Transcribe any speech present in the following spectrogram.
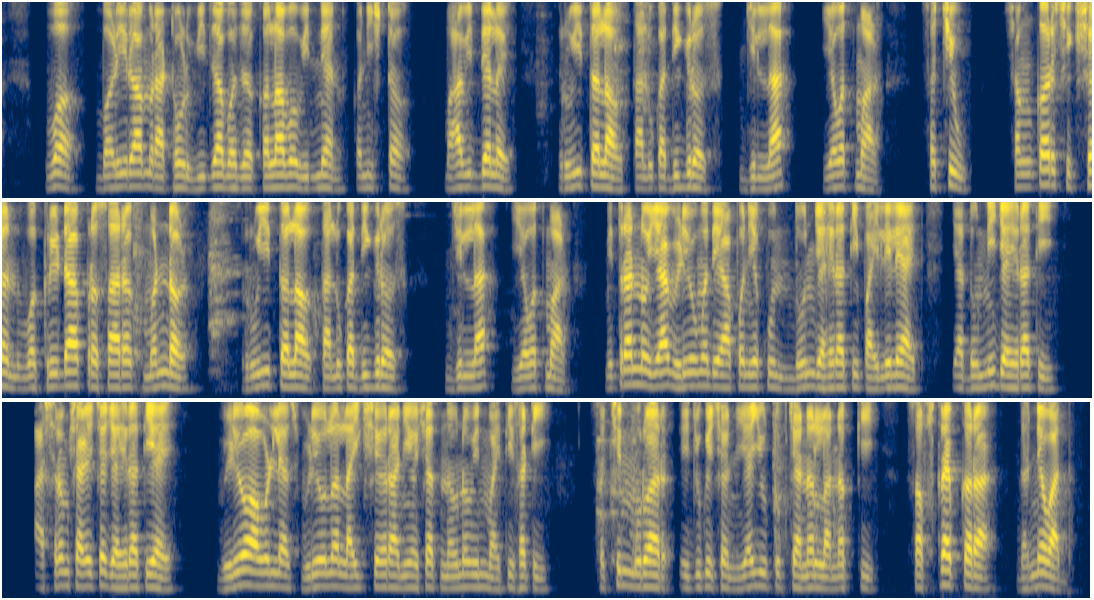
व बळीराम राठोड विजा भज कला व विज्ञान कनिष्ठ महाविद्यालय रुई तलाव तालुका दिग्रस जिल्हा यवतमाळ. सचिव शंकर शिक्षण व क्रीडा प्रसारक मंडळ रुई तलाव तालुका दिग्रस जिल्हा यवतमाळ. मित्रांनो या व्हिडिओमध्ये आपण एकूण दोन जाहिराती पाहिलेल्या आहेत. या दोन्ही जाहिराती आश्रमशाळेच्या जाहिराती आहे. व्हिडिओ आवडल्यास व्हिडिओला लाईक शेअर आणि अशात नवनवीन माहितीसाठी सचिन मुरार एज्युकेशन या यूट्यूब चॅनलला नक्की सबस्क्राईब करा. धन्यवाद.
